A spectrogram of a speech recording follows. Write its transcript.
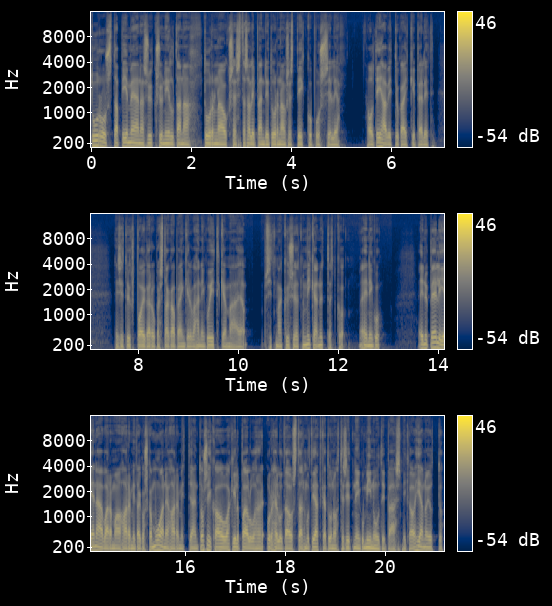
Turusta pimeänä syksyn iltana turnauksesta, salibänditurnauksesta pikkupussilla ja oltiin hävitty kaikki pelit. Niin sitten yksi poika rupesi takapenkillä vähän niin kuin itkemään ja sitten mä kysyin, että no mikä nyt, että kun ei, niin kuin, ei nyt peli enää varmaan harmita, koska muone harmitti ja tosi kauan kilpailuurheilutaustalla, mutta jätkät unohti sitten niin kuin minuutin päässä, mikä on hieno juttu.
